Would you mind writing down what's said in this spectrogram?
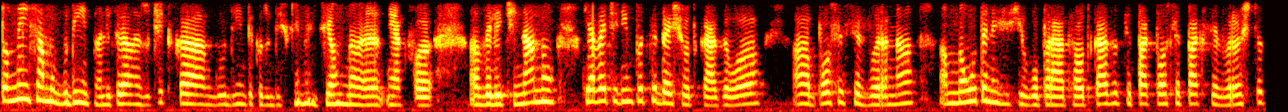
то не е само годините, нали, трябва да не звучи така годините като дискриминационна някаква величина, но тя вече един път се беше отказала а, после се върна. А, много тениси си го правят това, отказват се пак, после пак се връщат.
